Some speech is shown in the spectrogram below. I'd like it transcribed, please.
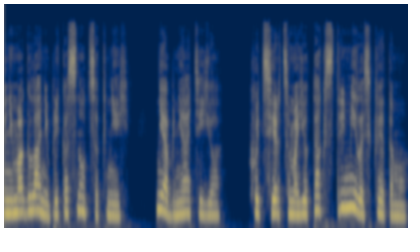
не могла не прикоснуться к ней, не обнять ее, хоть сердце мое так стремилось к этому.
